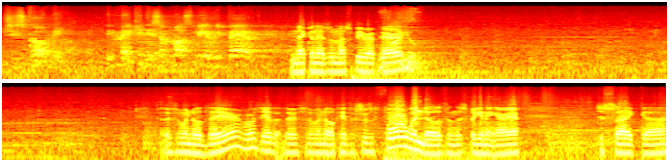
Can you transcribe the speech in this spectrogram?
She's coping. The mechanism must be repaired. Mechanism must be repaired. There's a window there. Where's the other? There's a window. Okay, there's four windows in this beginning area, just like uh,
